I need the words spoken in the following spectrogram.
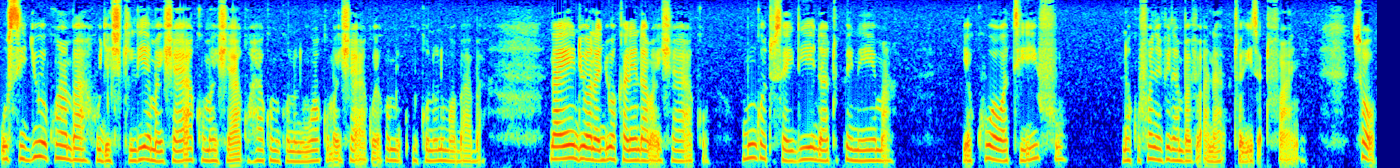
Usijue kwamba hujashikilia maisha yako, maisha yako hayako mikononi mwako, maisha yako yako mikononi mwa Baba. Na yeye ndio anajua kalenda maisha yako. Mungu atusaidie na atupe neema ya kuwa watiifu na kufanya vile ambavyo anatuagiza tufanye. So,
